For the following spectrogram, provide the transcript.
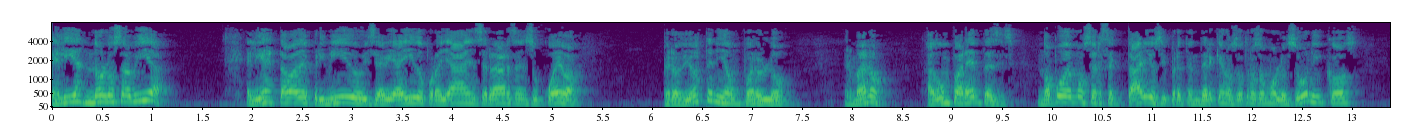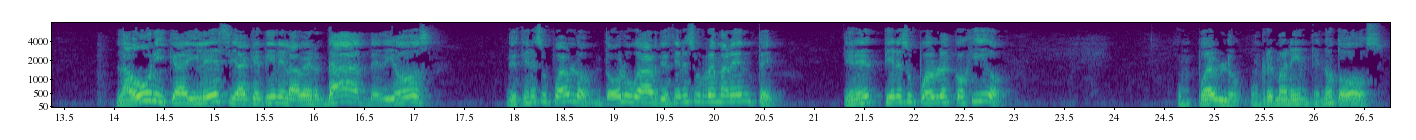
Elías no lo sabía. Elías estaba deprimido y se había ido por allá a encerrarse en su cueva. Pero Dios tenía un pueblo Hermano, hago un paréntesis. No podemos ser sectarios y pretender que nosotros somos los únicos. La única iglesia que tiene la verdad de Dios. Dios tiene su pueblo en todo lugar. Dios tiene su remanente. Tiene, tiene su pueblo escogido. Un pueblo, un remanente, no todos.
